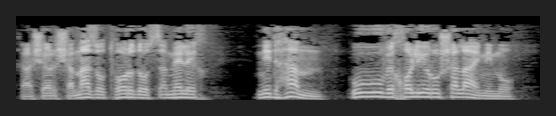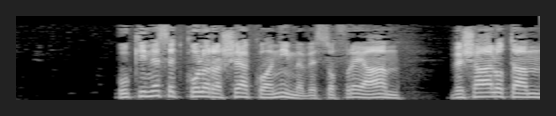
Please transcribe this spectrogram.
כאשר שמע זאת הורדוס המלך, נדהם, הוא וכל ירושלים עמו. הוא כינס את כל ראשי הכהנים וסופרי העם, ושאל אותם,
